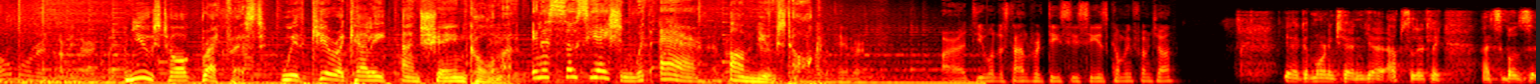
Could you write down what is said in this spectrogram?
homeowners are being hurt by Newstalk Breakfast with Ciara Kelly and Shane Coleman in association with AIR on Newstalk. Uh, do you understand where DCC is coming from, John? Yeah, good morning, Shane. Yeah, absolutely. I suppose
